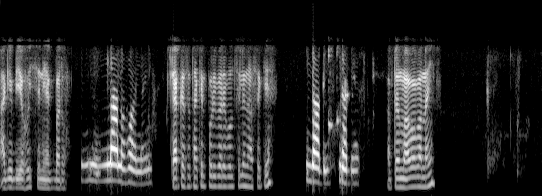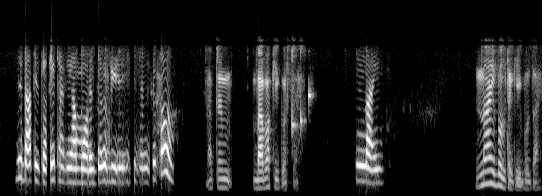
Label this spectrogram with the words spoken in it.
আগে বিয়ে হয়েছে নি একবারও? না না হয় নাই। কার কাছে থাকেন? পরিবারে বলছিলেন আছে কে? দাদি দাদি আছে। আপনার মা বাবা নাই? যে দাদির কাছেই থাকি আম্মু আরেক জায়গায় বিয়ে দিয়ে গেছে তো। আপনার বাবা কি করছে? নাই। নাই বলতে কি বোঝায়?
